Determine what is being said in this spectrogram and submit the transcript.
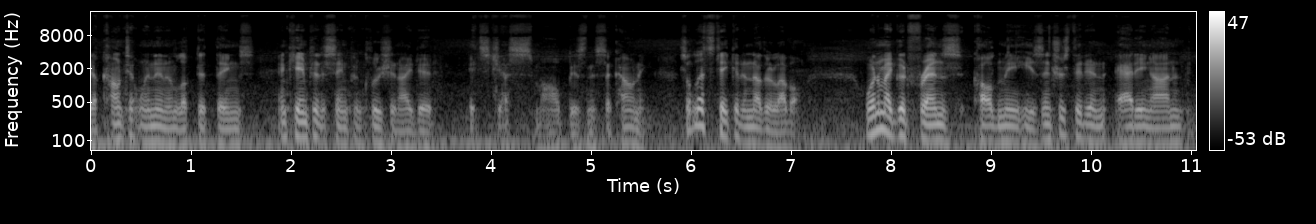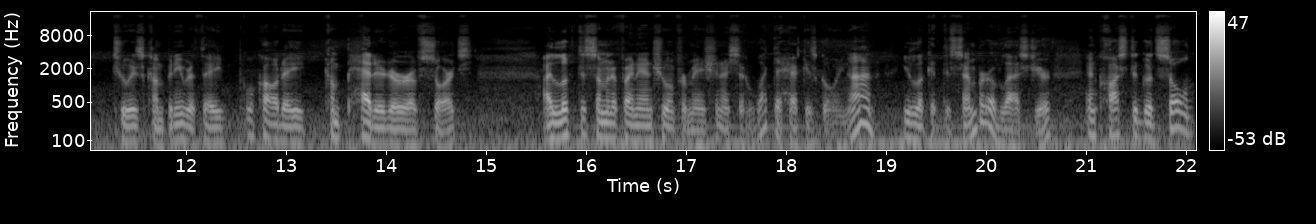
The accountant went in and looked at things and came to the same conclusion I did. It's just small business accounting. So let's take it another level. One of my good friends called me. He's interested in adding on to his company with a, we'll call it a competitor of sorts. I looked at some of the financial information. I said, what the heck is going on? You look at December of last year, and cost of goods sold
